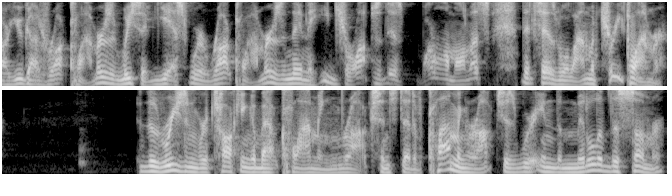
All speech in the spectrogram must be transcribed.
Are you guys rock climbers? And we said, Yes, we're rock climbers. And then he drops this bomb on us that says, Well, I'm a tree climber the reason we're talking about climbing rocks instead of climbing rocks is we're in the middle of the summer,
